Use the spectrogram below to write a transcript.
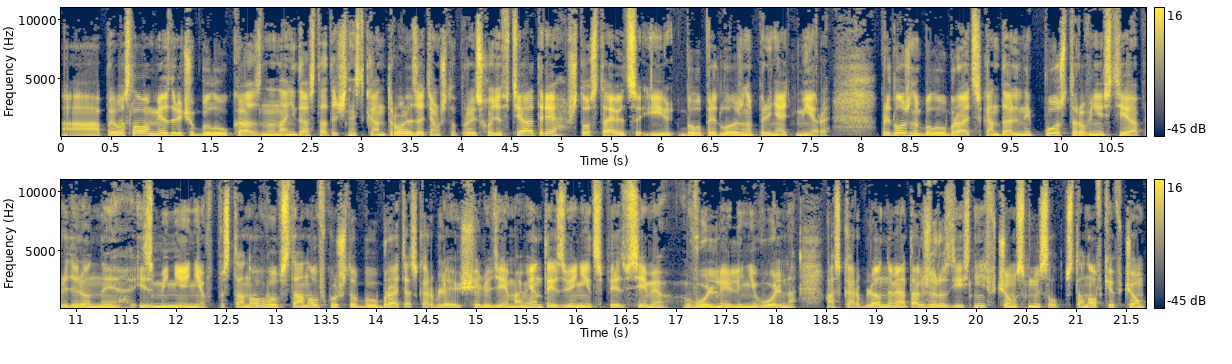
А, по его словам, Мездричу было указано на недостаточность контроля за тем, что происходит в театре, что ставится продолжается, и было предложено принять меры. Предложено было убрать скандальный постер, внести определенные изменения в, постанов... в обстановку, чтобы убрать оскорбляющие людей моменты, извиниться перед всеми, вольно или невольно, оскорбленными, а также разъяснить, в чем смысл постановки, в чем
